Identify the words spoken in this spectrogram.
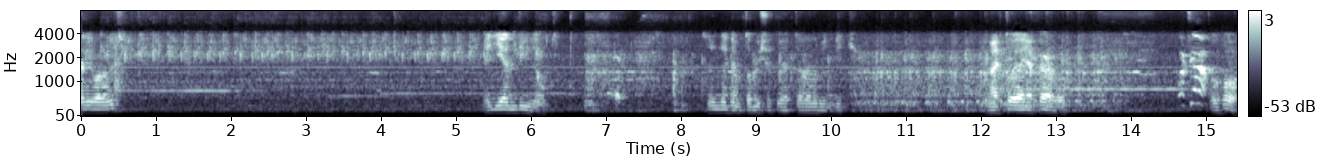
Építeni valamit. Egy ilyen dinót. Ennek nem tudom is, hogy vette vele mindig. Megtolja a out! Oho.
